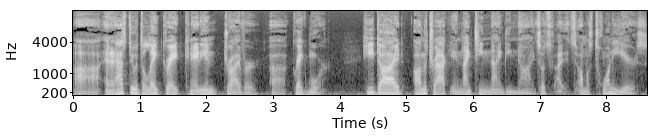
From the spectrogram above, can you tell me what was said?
uh, and it has to do with the late great Canadian driver uh, Greg Moore. He died on the track in 1999, so it's it's almost 20 years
